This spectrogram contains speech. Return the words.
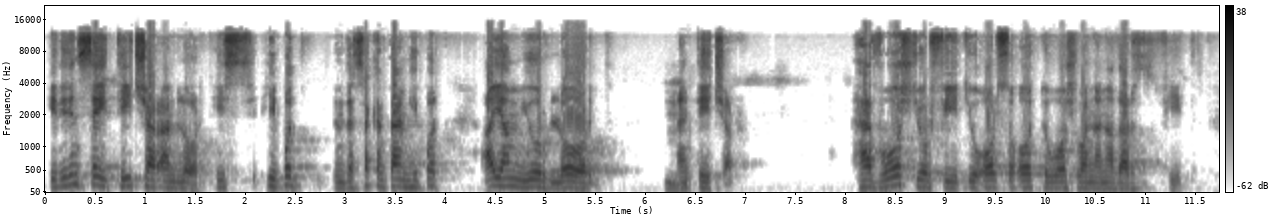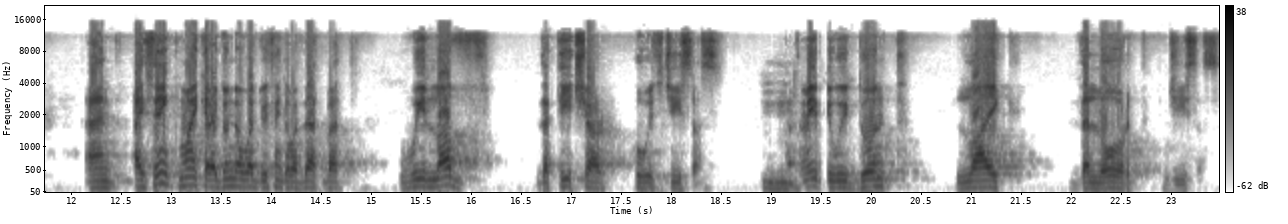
he didn't say teacher and Lord. He's, he put, in the second time, he put, I am your Lord and teacher. Have washed your feet, you also ought to wash one another's feet. And I think, Michael, I don't know what you think about that, but we love the teacher who is Jesus. But maybe we don't like the Lord Jesus.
